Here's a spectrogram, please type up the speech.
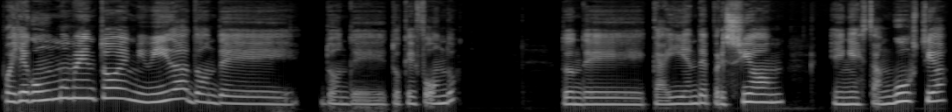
pues llegó un momento en mi vida donde, donde toqué fondo, donde caí en depresión, en esta angustia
